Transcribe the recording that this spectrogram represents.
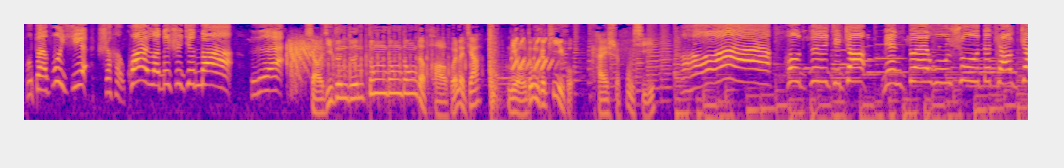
不断复习是很快乐的事情呢。呃小鸡墩墩咚咚咚的跑回了家，扭动着屁股开始复习。啊！猴子警长面对无数的挑战。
